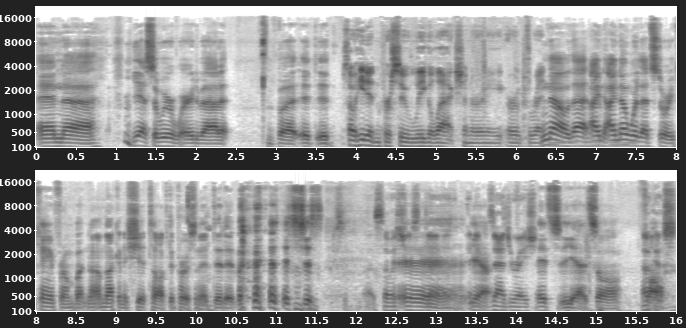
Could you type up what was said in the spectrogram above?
And uh, yeah, so we were worried about it, but it, it So he didn't pursue legal action or any or threat. no, that I, I know where that story came from, but no, I'm not going to shit talk the person that did it. it's just, So it's just uh, Uh, an yeah. exaggeration. it's yeah, it's all false.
